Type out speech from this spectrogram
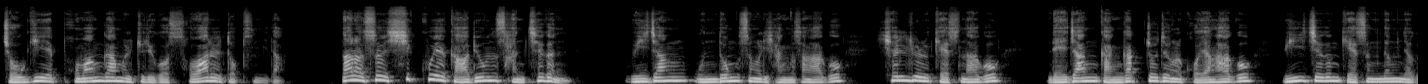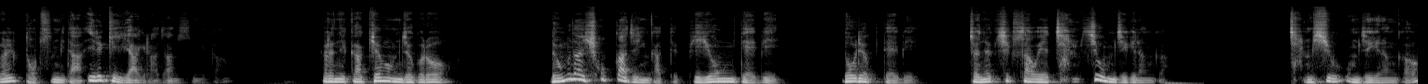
조기에 포만감을 줄이고 소화를 돕습니다. 따라서 식후의 가벼운 산책은 위장 운동성을 향상하고 혈류를 개선하고 내장 감각 조정을 고양하고 위적응 개선 능력을 돕습니다. 이렇게 이야기를 하지 않습니까 그러니까 경험적으로 너무나 효과적인 것 같아요. 비용 대비 노력 대비 저녁 식사 후에 잠시 움직이는 거 잠시 움직이는 거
